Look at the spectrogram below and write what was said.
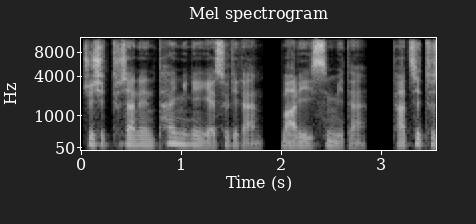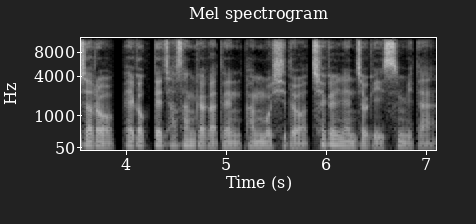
주식 투자는 타이밍의 예술이란 말이 있습니다. 가치 투자로 100억대 자산가가 된 박모 씨도 책을 낸 적이 있습니다.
